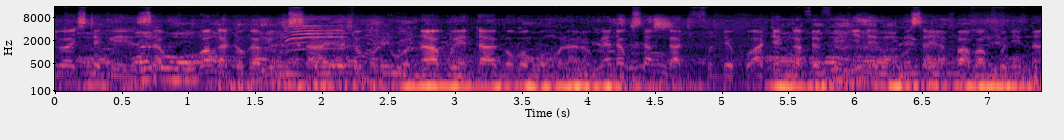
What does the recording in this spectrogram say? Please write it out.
kiba kitegeeza oba nga togabye omusaayi ate omuntu wonna agwetaaga oba gwomulala ogenda kusanga ngaatufuddeko ate nga ffe fenyini omusaayi afe abagulina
